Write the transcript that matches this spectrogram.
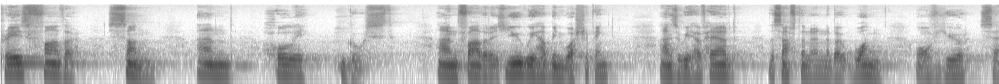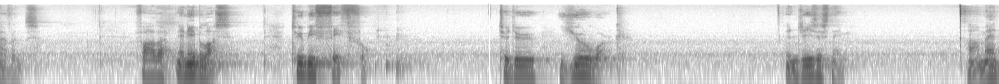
Praise Father, Son, and Holy Ghost. And Father, it's you we have been worshipping as we have heard this afternoon about one of your servants. Father, enable us to be faithful to do your work In Jesus' name. Amen.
